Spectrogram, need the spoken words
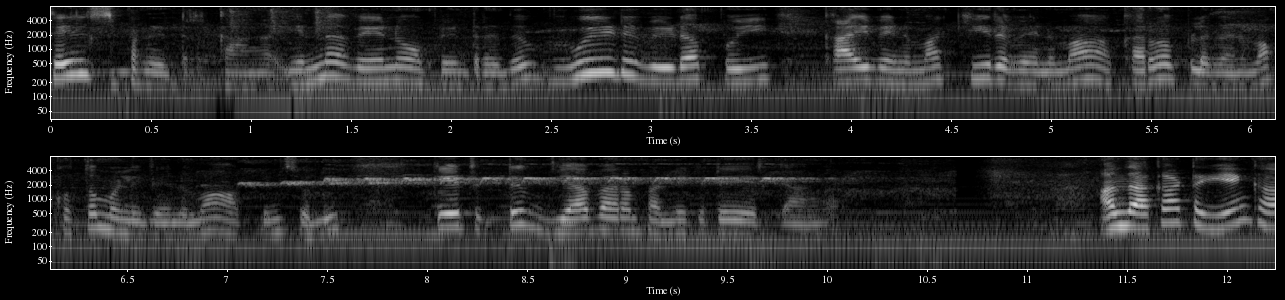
சேல்ஸ் பண்ணிகிட்டு இருக்காங்க. என்ன வேணும் அப்படின்றது வீடு வீடாக போய் காய் வேணுமா கீரை வேணுமா கருவேப்பிலை வேணுமா கொத்தமல்லி வேணுமா அப்படின்னு சொல்லி கேட்டுக்கிட்டு வியாபாரம் பண்ணிக்கிட்டே இருக்காங்க. அந்த அக்காட்ட ஏங்கா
